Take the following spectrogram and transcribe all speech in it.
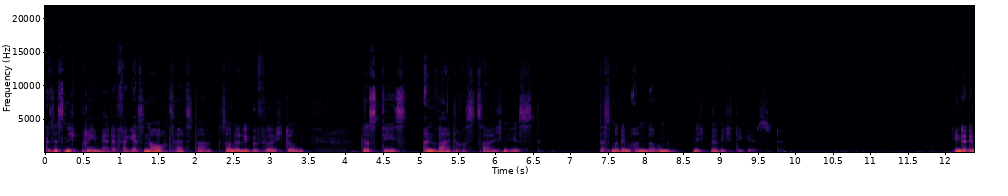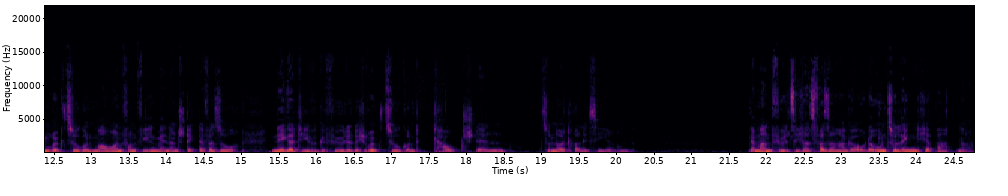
Es ist nicht primär der vergessene Hochzeitstag, sondern die Befürchtung, dass dies ein weiteres Zeichen ist, dass man dem anderen nicht mehr wichtig ist. Hinter dem Rückzug und Mauern von vielen Männern steckt der Versuch, negative Gefühle durch Rückzug und Taubstellen zu neutralisieren. Der Mann fühlt sich als Versager oder unzulänglicher Partner.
